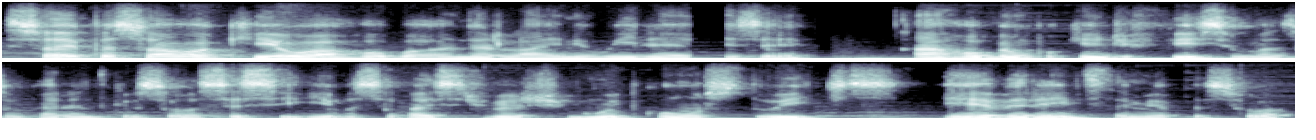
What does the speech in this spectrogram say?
Isso aí, pessoal. Aqui é o arroba underline William Z. Arroba é um pouquinho difícil, mas eu garanto que se você seguir, você vai se divertir muito com os tweets irreverentes da minha pessoa.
